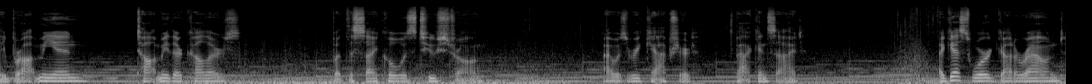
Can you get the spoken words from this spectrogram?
They brought me in, taught me their colors, but the cycle was too strong. I was recaptured, back inside. I guess word got around.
